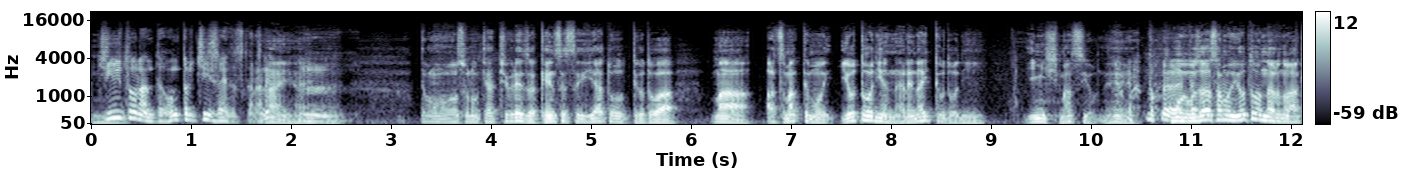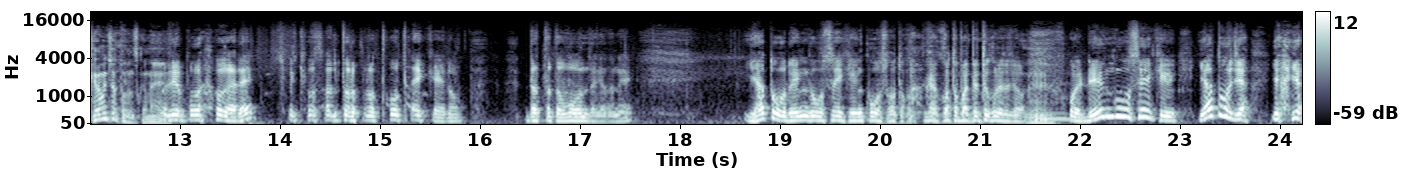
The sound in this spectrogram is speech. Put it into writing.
自由党なんて本当に小さいですからね、はいはいうん。でもそのキャッチフレーズが建設的野党ってことはまあ集まっても与党にはなれないってことに意味しますよね。もう小沢さんも与党になるの諦めちゃったんですかね。で僕がね共産党の党大会のだったと思うんだけどね野党連合政権構想とか言葉出てくるでしょ、おい連合政権野党じゃいやいや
